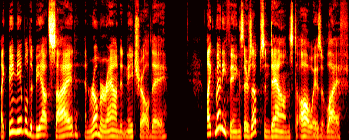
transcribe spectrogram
like being able to be outside and roam around in nature all day. Like many things, there's ups and downs to all ways of life.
